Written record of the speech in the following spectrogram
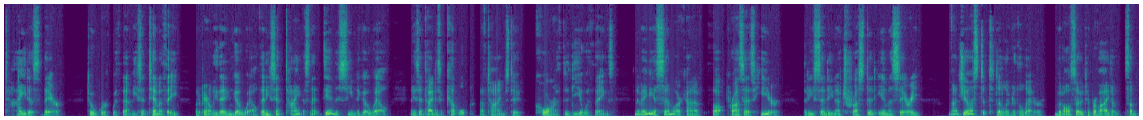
Titus there to work with them. He sent Timothy, but apparently that didn't go well. Then he sent Titus, and that did seem to go well. And he sent Titus a couple of times to Corinth to deal with things. And it may be a similar kind of thought process here that he's sending a trusted emissary, not just to, deliver the letter, but also to provide some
